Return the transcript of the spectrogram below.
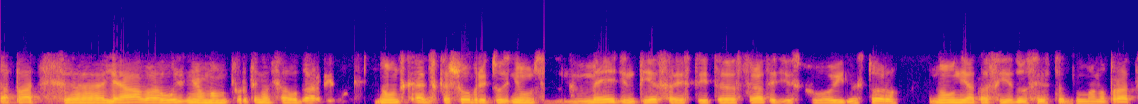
tāpat ļāva uzņēmumam turpināt savu darbību. Nu, un skaidrs, ka šobrīd uzņēmums mēģina piesaistīt strateģisku investoru. Nu, un ja tas izdosies, tad, manuprāt,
